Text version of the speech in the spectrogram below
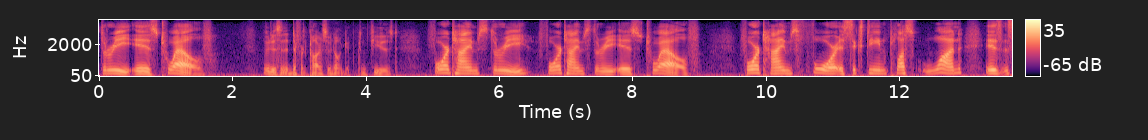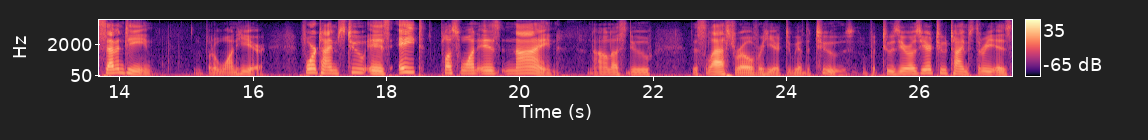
3 is 12. Let me do this in a different color so we don't get confused. 4 times 3, 4 times 3 is 12. 4 times 4 is 16 plus 1 is 17. Put a 1 here. 4 times 2 is 8 plus 1 is 9. Now let's do this last row over here. We have the 2's. we put two zeros here. 2 times 3 is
